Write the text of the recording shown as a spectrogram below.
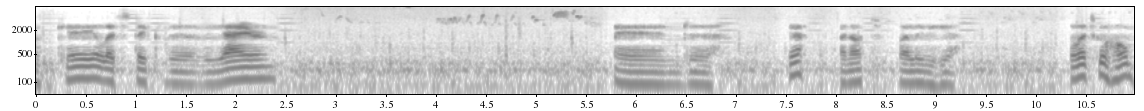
Okay, let's take the, the iron. And uh, yeah, why not? Why leave it here? So let's go home.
